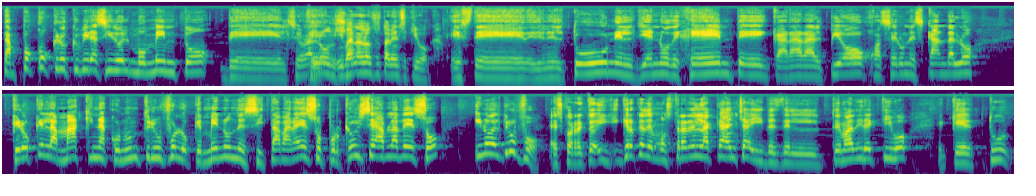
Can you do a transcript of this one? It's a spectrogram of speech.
tampoco creo que hubiera sido el momento del señor Sí, Alonso. Iván Alonso también se equivoca. este, en el túnel lleno de gente, encarar al piojo, hacer un escándalo. Creo que la máquina con un triunfo lo que menos necesitaba era eso, porque hoy se habla de eso y no del triunfo. Es correcto. Y creo que demostrar en la cancha y desde el tema directivo eh, que tú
